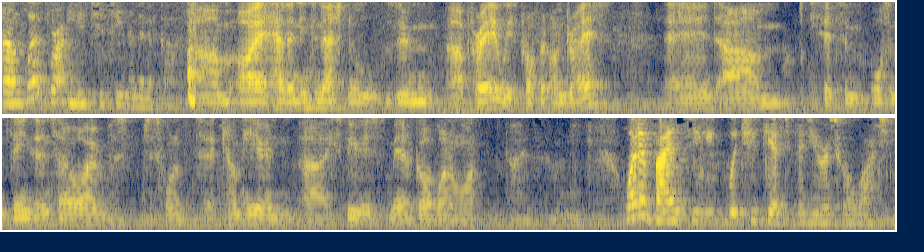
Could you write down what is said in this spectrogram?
Um, what brought you to see the men of God? Um, I had an international Zoom uh, prayer with Prophet Andries, and um, he said some awesome things, and so I was just wanted to come here and uh, experience Man of God one on one. Awesome. What advice do you would you give to the viewers who are watching?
